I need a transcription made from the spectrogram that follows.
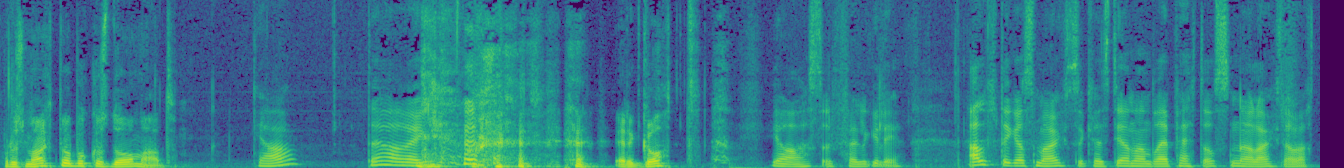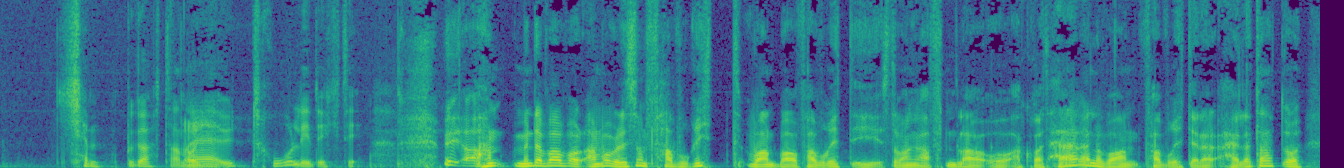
Har du smakt på Bocuse d'Or-mat? Ja, det har jeg. Er det godt? Ja, selvfølgelig. Alt jeg har smakt som Christian André Pettersen har lagd, har vært kjempegodt. Han er utrolig dyktig. Han, men var, han var vel litt sånn favoritt? Var han bare favoritt i Stavanger Aftenblad og akkurat her, eller var han favoritt i det hele tatt? Og,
